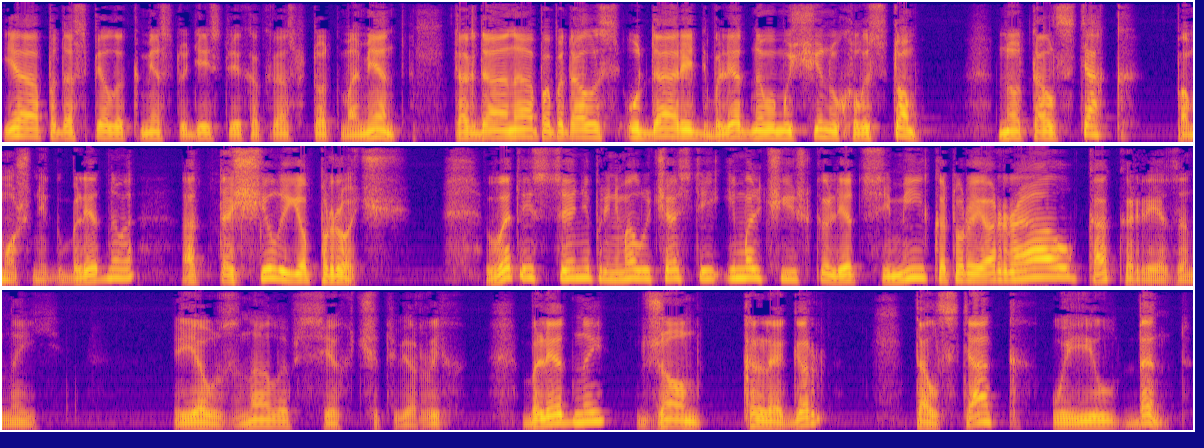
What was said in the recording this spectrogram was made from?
Я подоспела к месту действия как раз в тот момент, когда она попыталась ударить бледного мужчину хлыстом, но толстяк, помощник бледного, оттащил ее прочь. В этой сцене принимал участие и мальчишка лет семи, который орал, как резанный. И я узнала всех четверых. Бледный Джон Клегер, толстяк Уилл Бент.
